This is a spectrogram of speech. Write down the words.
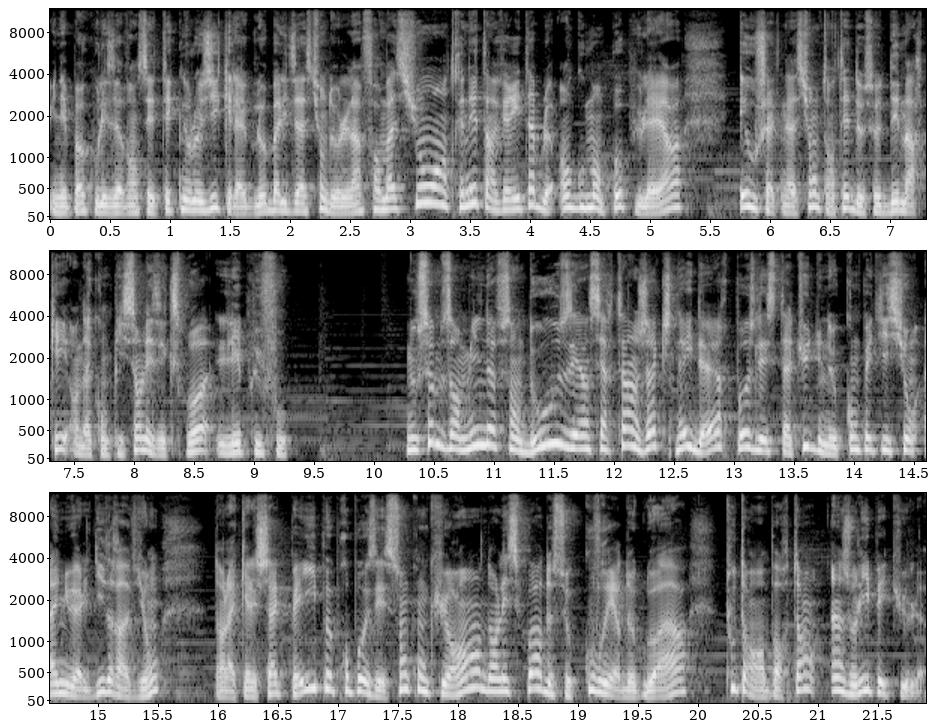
une époque où les avancées technologiques et la globalisation de l'information entraînaient un véritable engouement populaire, et où chaque nation tentait de se démarquer en accomplissant les exploits les plus fous. Nous sommes en 1912 et un certain Jacques Schneider pose les statuts d'une compétition annuelle d'hydravion, dans laquelle chaque pays peut proposer son concurrent dans l'espoir de se couvrir de gloire, tout en remportant un joli pécule.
